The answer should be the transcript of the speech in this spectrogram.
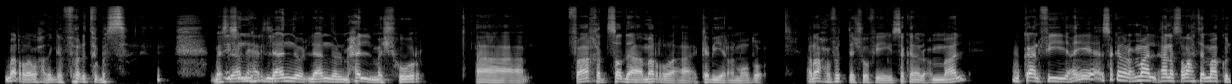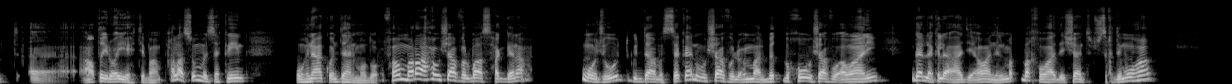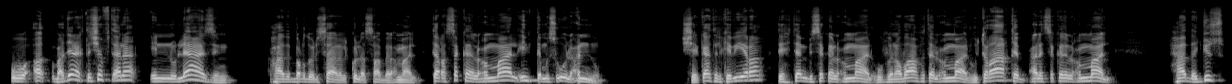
مرة واحدة قفلته بس. بس لأنه, لأنه لأنه المحل مشهور آه فأخذ صدى مرة كبير الموضوع. راحوا فتشوا في سكن العمال وكان في يعني سكن العمال أنا صراحة ما كنت آه، اعطي له أي اهتمام. خلاص هم ساكنين وهناك وانتهى الموضوع. فهم راحوا وشافوا الباص حقنا موجود قدام السكن وشافوا العمال بيطبخوا وشافوا أواني. قال لك لا هذه أواني المطبخ وهذه اشياء أنتم تستخدموها؟ وبعدين اكتشفت أنا إنه لازم هذا برضو رسالة لكل أصحاب الأعمال ترى سكن العمال أنت مسؤول عنه. الشركات الكبيرة تهتم بسكن العمال وبنظافه العمال وتراقب على سكن العمال. هذا جزء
